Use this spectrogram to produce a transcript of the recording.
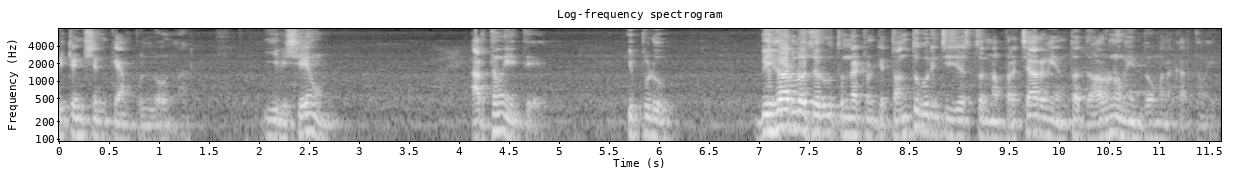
డిటెన్షన్ క్యాంపుల్లో ఉన్నారు. ఈ విషయం అర్థమైతే ఇప్పుడు బీహార్లో జరుగుతున్నటువంటి తంతు గురించి చేస్తున్న ప్రచారం ఎంత దారుణమైందో మనకు అర్థమైంది.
